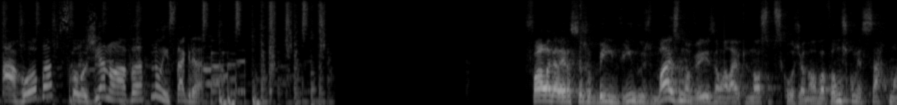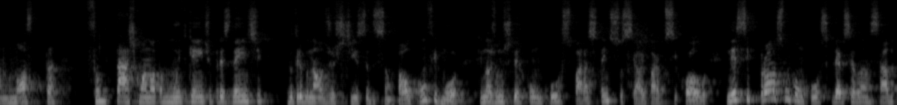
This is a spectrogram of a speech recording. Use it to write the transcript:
arroba Psicologia Nova no Instagram. Fala galera, sejam bem-vindos mais uma vez a uma live aqui do nosso Psicologia Nova. Vamos começar com uma nota fantástica, uma nota muito quente. O presidente do Tribunal de Justiça de São Paulo confirmou que nós vamos ter concurso para assistente social e para psicólogo nesse próximo concurso que deve ser lançado.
